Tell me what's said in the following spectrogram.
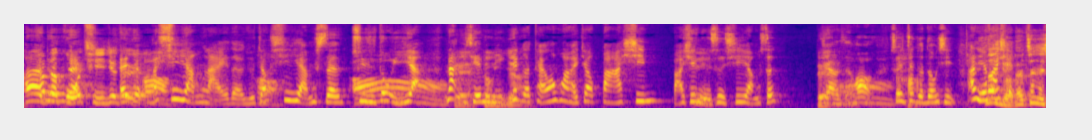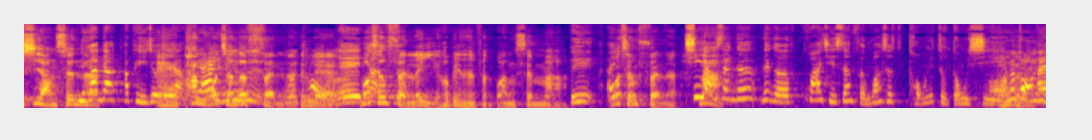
它的国旗就对了，西洋来的就叫西洋参，其实都一样。那以前你那个台湾话还叫拔心，拔心也是西洋参。这样子哦，所以这个东西啊，你发现有的这个西洋参呢，你看它它皮就这样，它磨成了粉了，对不对？磨成粉了以后变成粉光参吗？对，磨成粉了。西洋参跟那个花旗参、粉光是同一种东西。那同一种。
